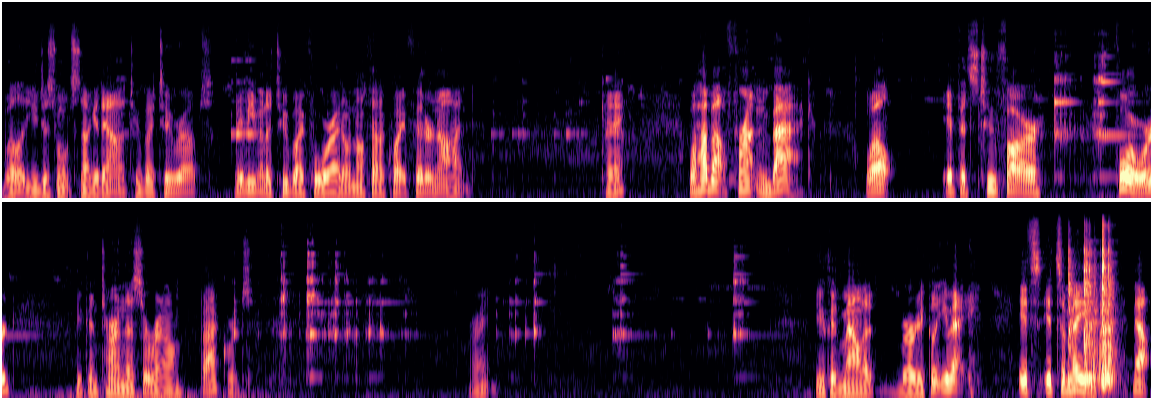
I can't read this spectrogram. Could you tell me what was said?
well, you just won't snug it down, a 2x2 ROPS. Maybe even a 2x4. I don't know if that'll quite fit or not. Okay. Well, how about front and back? Well, if it's too far forward, you can turn this around backwards. Right? You could mount it vertically. You may, it's, it's amazing. Now,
